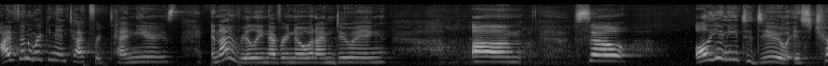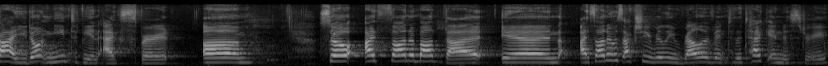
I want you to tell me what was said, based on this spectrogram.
I've been working in tech for 10 years, and I really never know what I'm doing. Um, so all you need to do is try. You don't need to be an expert. Um, so I thought about that, and I thought it was actually really relevant to the tech industry,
